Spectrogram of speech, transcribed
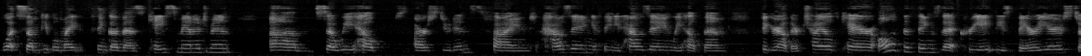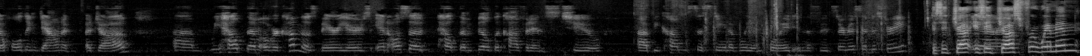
what some people might think of as case management. Um, so we help our students find housing if they need housing. We help them figure out their child care, all of the things that create these barriers to holding down a, a job. Um, we help them overcome those barriers and also help them build the confidence to uh, become sustainably employed in the food service industry. Is it just is it just for women?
